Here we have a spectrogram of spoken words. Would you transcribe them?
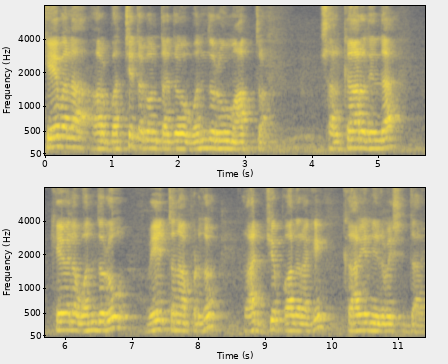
ಕೇವಲ ಅವರ ಭತ್ಯೆ ತಗೊಂಥದ್ದು ಒಂದು ರೂ ಮಾತ್ರ. ಸರ್ಕಾರದಿಂದ ಕೇವಲ ಒಂದು ರೂ ವೇತನ ಪಡೆದು ರಾಜ್ಯಪಾಲರಾಗಿ ಕಾರ್ಯನಿರ್ವಹಿಸಿದ್ದಾರೆ.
